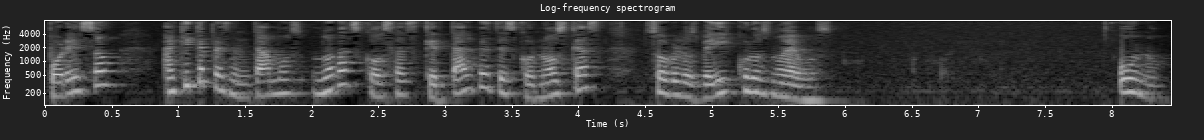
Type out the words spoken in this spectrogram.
Por eso, aquí te presentamos nuevas cosas que tal vez desconozcas sobre los vehículos nuevos. 1.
